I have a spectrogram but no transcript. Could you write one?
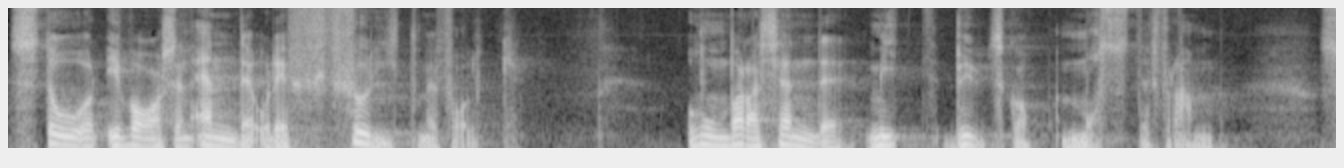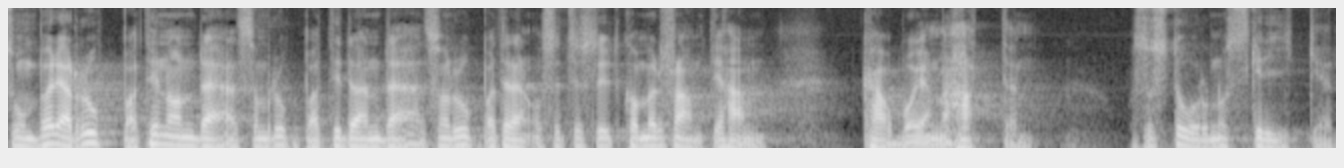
står i varsin ände och det är fullt med folk. Och hon bara kände, mitt budskap måste fram. Så hon börjar ropa till någon där som ropar till den där som ropar till den och så till slut kommer det fram till han, cowboyen med hatten. Och så står hon och skriker.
